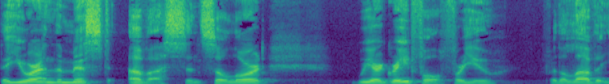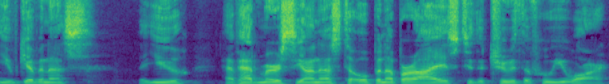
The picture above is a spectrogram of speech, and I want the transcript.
that you are in the midst of us. And so, Lord, we are grateful for you, for the love that you've given us, that you have had mercy on us to open up our eyes to the truth of who you are.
